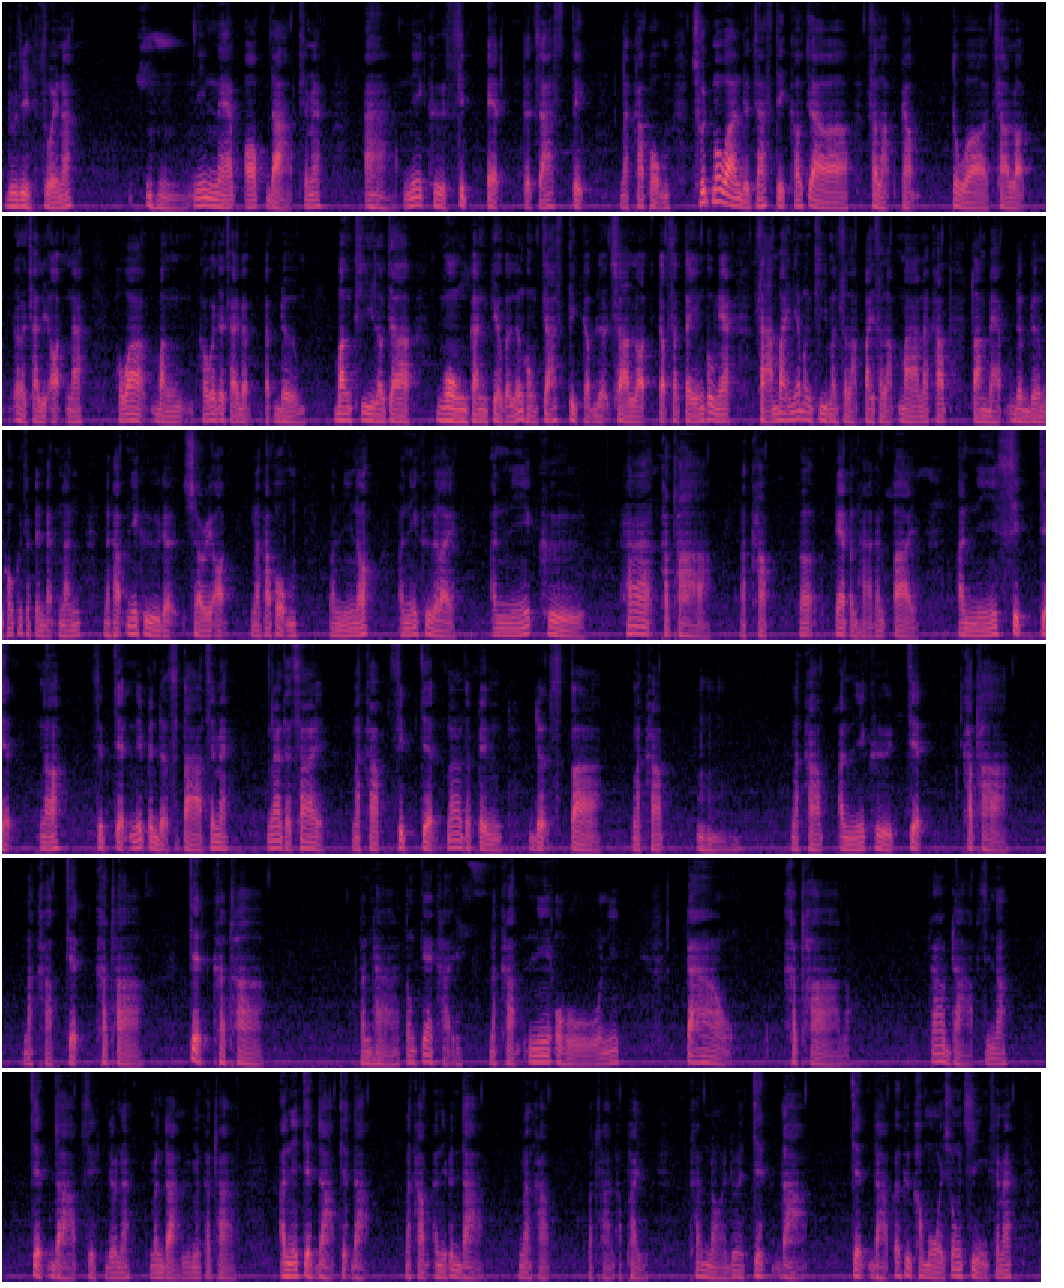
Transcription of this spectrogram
ดูดิ สวยนะอื้อหือนี่ Nap of ดาบใช่ไหมอ่า นี่คือ 11 The Justice นะครับผม ชุดเมื่อวาน The Justice เขาจะสลับกับตัวชาร์ลอตเออชาริออตนะ เพราะว่าบางเขาก็จะใช้แบบแบบเดิม บางทีเราจะงงกันเกี่ยวกับเรื่องของ Justice กับ The Charlotte กับสเตงพวกเนี้ยสามใบเนี้ยบางทีมันสลับไปสลับมานะครับ ตามแบบเดิมๆเขาก็จะเป็นแบบนั้นนะครับ นี่คือ The Chariot นะครับผม อันนี้เนาะ อันนี้คืออะไร อันนี้คือ 5คาถานะครับ ก็แก้ปัญหากันไป อันนี้ 17 เนาะ17 นี่เป็นเดอะสตาร์ใช่ไหมน่าจะใช่นะครับ 17 น่าจะเป็นเดอะสตาร์นะครับนะครับ อันนี้คือ 7คาถานะครับ 7คาถา 7คาถา ปัญหาต้องแก้ไขนะครับ นี่โอ้โห นี่เก้า คาถาหรอเก้าดาบสินะเจ็ดดาบสิ เดี๋ยวนะ มันดาบหรือมันคาถา อันนี้เจ็ดดาบเจ็ดดาบนะครับ อันนี้เป็นดาบนะครับ ประธานอภัยขั้นน้อยด้วยเจ็ดดาบเจ็ดดาบก็คือขโมยช่วงชิงใช่ไหม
